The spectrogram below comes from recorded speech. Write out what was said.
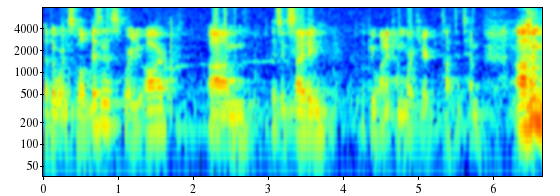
at the Wharton School of Business, where you are. Um, it's exciting. If you want to come work here, talk to Tim. Um,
